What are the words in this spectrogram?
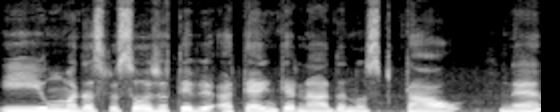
e uma das pessoas já teve até internada no hospital, né?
